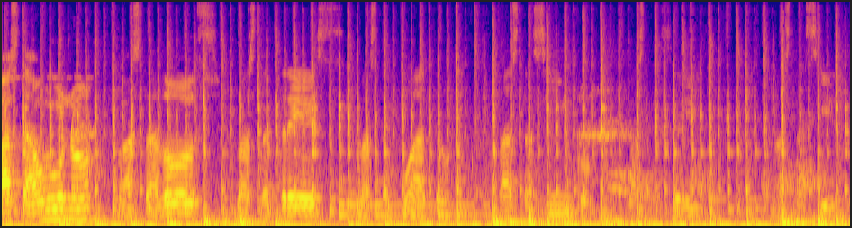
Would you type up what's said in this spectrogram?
Basta uno, basta dos, basta tres, basta cuatro, basta cinco, basta seis, basta siete,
